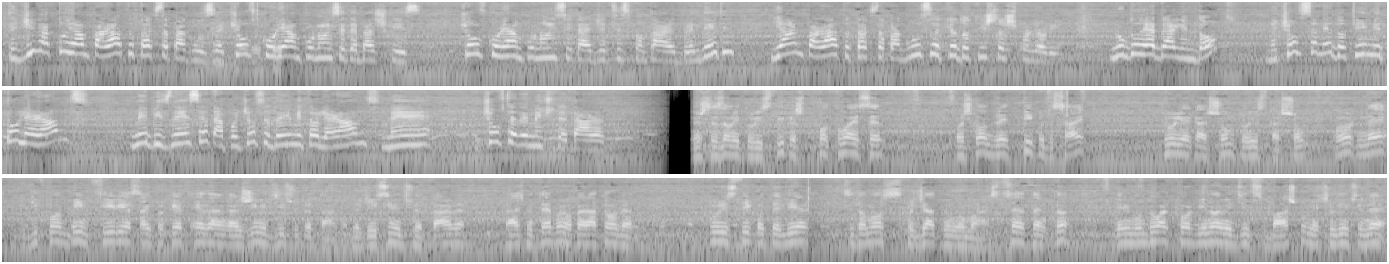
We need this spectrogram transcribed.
Të gjitha këto janë para të taksapaguesve, qoftë kur janë punonjësit e bashkisë, qoftë kur janë punonjësit e Agjencisë Kombëtare të Bregdetit, janë para të taksapaguesve dhe kjo do të ishte shpërdorim. Nuk do ia dalim dot, në qoftë se ne do të jemi tolerantë me bizneset apo në qoftë se do jemi tolerantë me qoftë edhe me qytetarët. Është sezoni turistik, është pothuajse po shkon drejt pikut të saj, turje ka shumë, turistë ka shumë, por ne Gjithmonë bëjmë thirrje sa i përket edhe angazhimit të gjithë qytetarëve, ndërgjegjësimit të qytetarëve dhe aq më tepër operatorëve turistikë, hotelierë, sidomos përgjatë Lungomares. Pse e them këtë? Jemi munduar të koordinohemi të gjithë së bashku me qëllim që ne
